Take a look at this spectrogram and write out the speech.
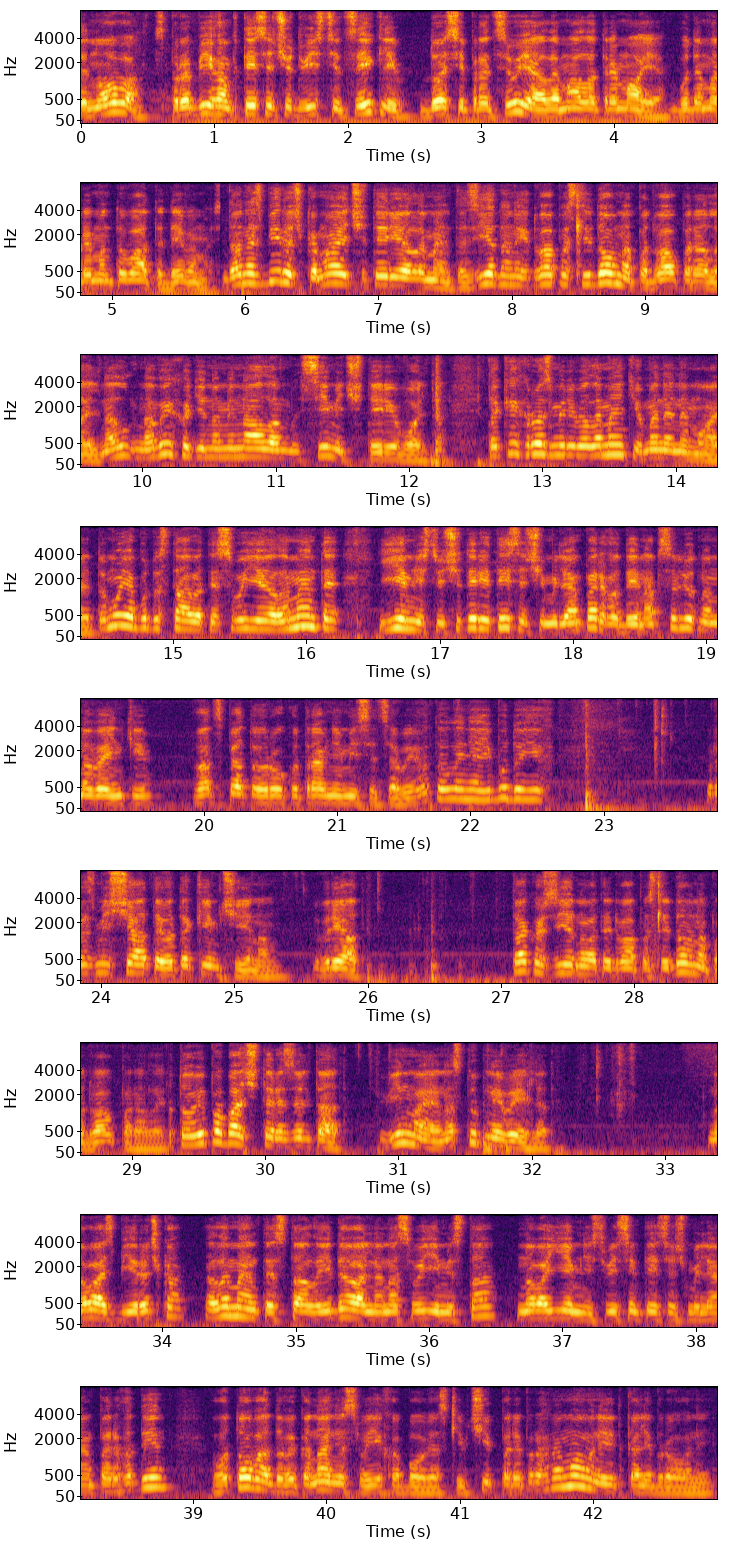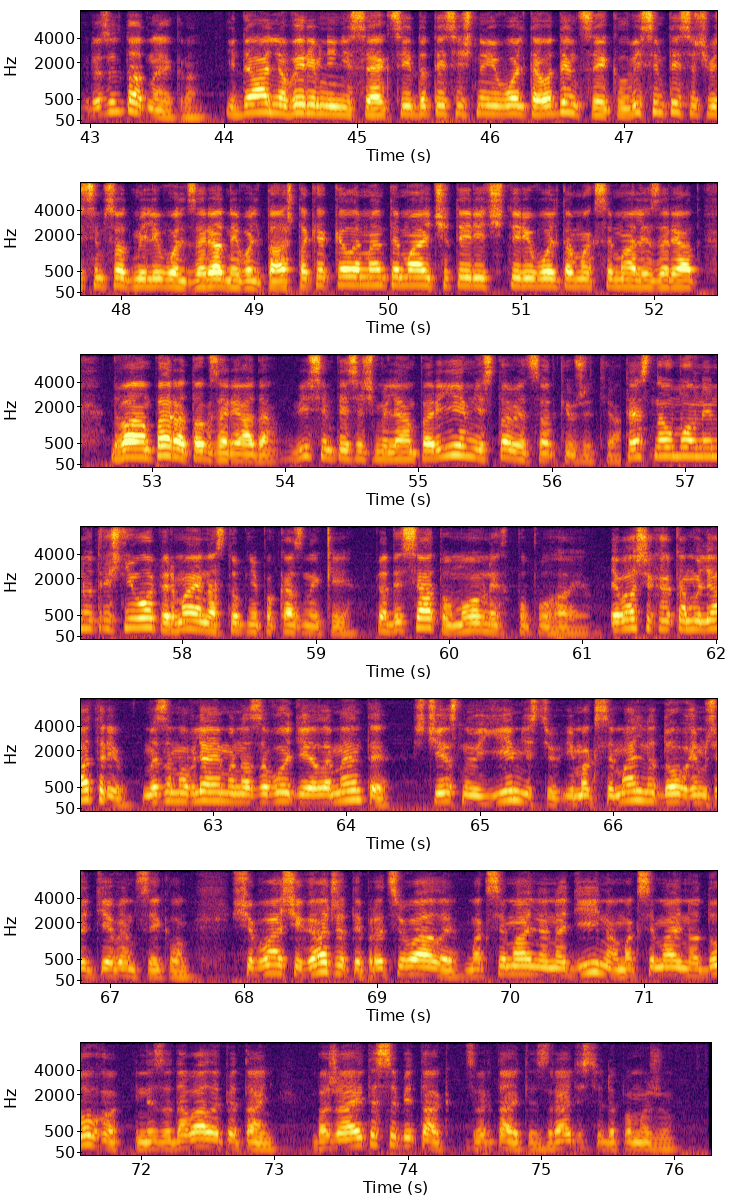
Lenovo з пробігом в 1200 циклів досі працює, але мало тримає. Будемо ремонтувати, дивимось. Дана збірочка має 4 елементи, з'єднаних два послідовно по два в паралель. На, на виході номіналом 7,4 вольта. Таких розмірів елементів в мене немає, тому я буду ставити свої елементи ємністю 4000 мАч, абсолютно новенькі. 25 року травня місяця виготовлення і буду їх розміщати отаким чином в ряд. Також з'єднувати два послідовно по два в паралель. Готові побачити результат. Він має наступний вигляд. Нова збірочка. Елементи стали ідеально на свої міста. Нова ємність 8000 мАч. Готова до виконання своїх обов'язків. Чіп перепрограмований, відкалібрований. Результат на екран. Ідеально вирівняні секції до 1000 вольта, один цикл, 8800 мВ зарядний вольтаж, так як елементи мають 4,4 вольта в максималі заряд, 2 ампера ток заряда, 8000 мА ємність, 100% життя. Тест на умовний внутрішній опір має наступні показники: 50 умовних попугаїв. Для ваших акумуляторів ми замовляємо на заводі елементи з чесною ємністю і максимально довгим життєвим циклом, щоб ваші гаджети працювали максимально надійно, максимально довго і не задавали питань. Бажаєте собі так? Звертайтесь, з радістю допоможу.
